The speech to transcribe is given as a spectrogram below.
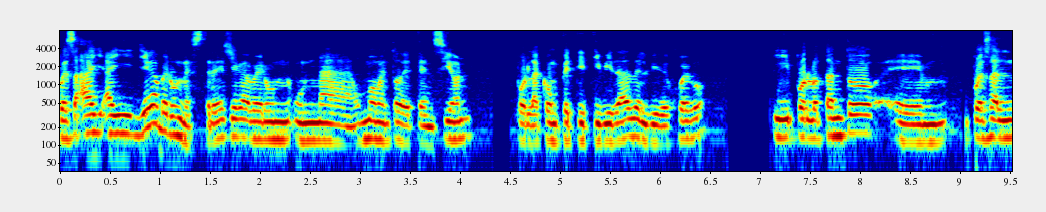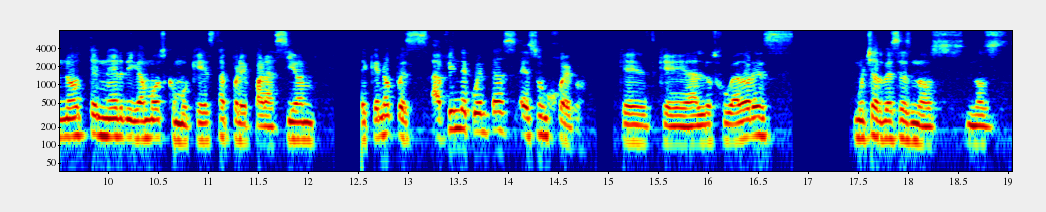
pues hay, hay, llega a haber un estrés, llega a haber un, un momento de tensión por la competitividad del videojuego y por lo tanto, eh, pues al no tener, digamos, como que esta preparación de que no, pues a fin de cuentas es un juego, que, que a los jugadores muchas veces nos, nos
